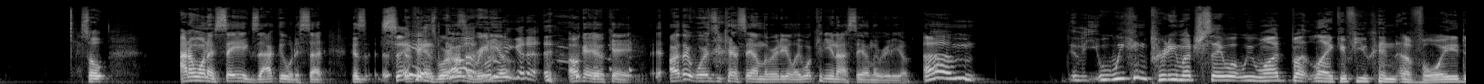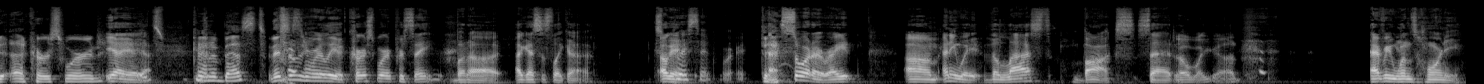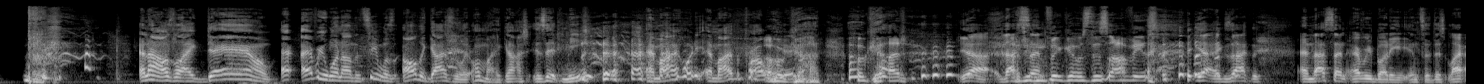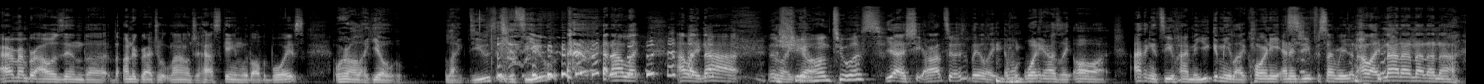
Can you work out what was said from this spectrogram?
So I don't want to say exactly what it said because the thing it. is, we're Come on the on, what are radio. we gonna- okay, okay. Are there words you can't say on the radio? Like, what can you not say on the radio? Um, we can pretty much say what we want, but like if you can avoid a curse word, Yeah, yeah, yeah. it's kind of best. This isn't really a curse word per se, but uh, I guess it's like a okay, Explicit word. sort of right. Um, anyway, the last box said Oh my god. everyone's horny. and I was like, damn. Everyone on the team was, all the guys were like, oh my gosh, is it me? Am I horny? Am I the problem? Oh here? god. Oh god. Yeah, I that didn't think it was this obvious. yeah, exactly. And that sent everybody into this. Like, I remember I was in the, the undergraduate lounge at Haskayne with all the boys. We are all like, yo, like, do you think it's you? and I'm like, I'm like, nah. Is like, she "Yo." on to us? Yeah, she onto us. They're like, one guy was like, "Oh, I think it's you, Jaime. You give me like horny energy for some reason." I'm like, "No, no, no, no, no."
